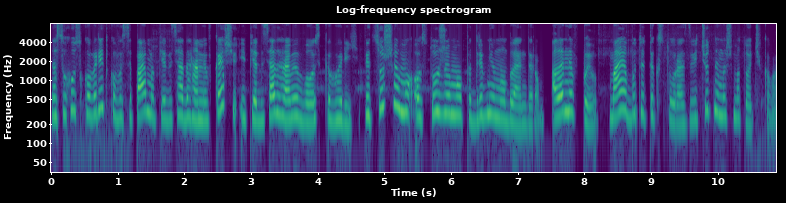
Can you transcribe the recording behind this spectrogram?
На суху сковорідку висипаємо 50 грамів кешю і 50 грамів волоських горіхів. Підсушуємо, остужуємо, подрібнюємо блендером. Але не в пил. Має бути текстура з відчутними шматочками.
